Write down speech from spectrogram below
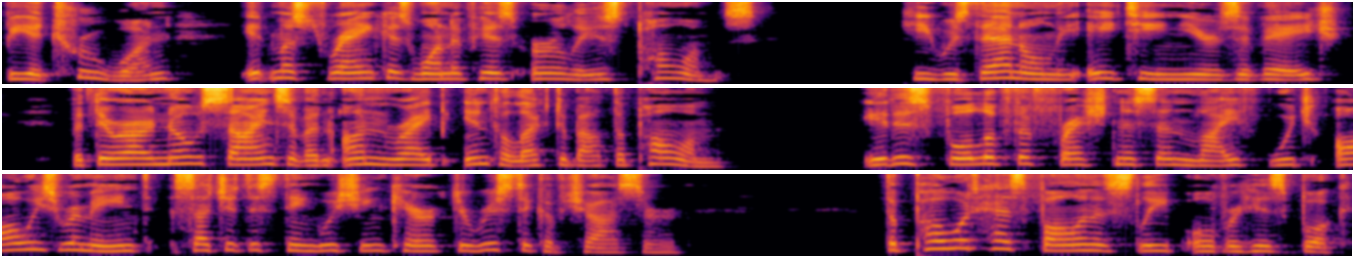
be a true one, it must rank as one of his earliest poems. He was then only eighteen years of age, but there are no signs of an unripe intellect about the poem. It is full of the freshness and life which always remained such a distinguishing characteristic of Chaucer. The poet has fallen asleep over his book,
